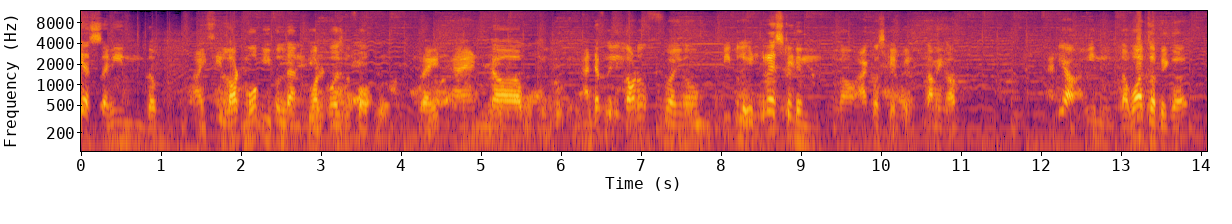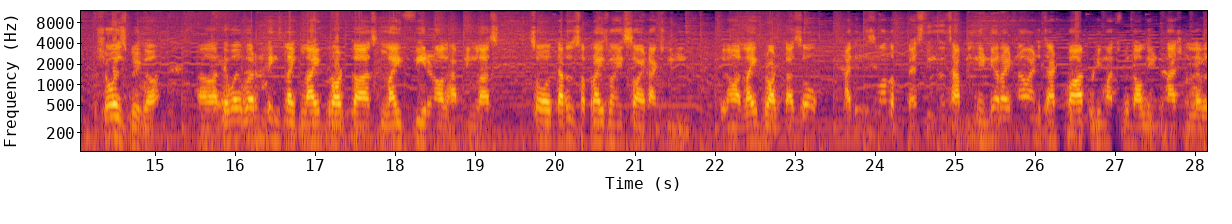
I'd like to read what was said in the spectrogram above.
yes, I mean, the, I see a lot more people than what it was before, right? And uh, and definitely a lot of uh, you know people interested in you know aquascaping coming up. And yeah, I mean, the awards are bigger, the show is bigger. Uh, there were, weren't things like live broadcast, live feed, and all happening last. So that was a surprise when I saw it actually, you know, a live broadcast. So I think this is one of the best things that's happening in India right now, and it's at par pretty much with all the international level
